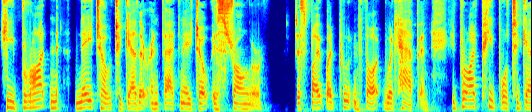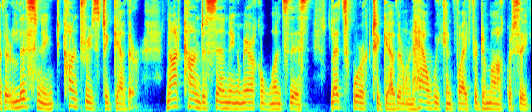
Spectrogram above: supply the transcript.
he brought NATO together. In fact, NATO is stronger, despite what Putin thought would happen. He brought people together, listening to countries together, not condescending. America wants this. Let's work together on how we can fight for democracy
